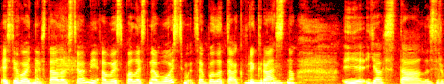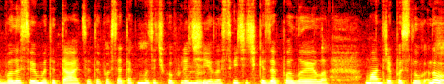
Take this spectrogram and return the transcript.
Я сьогодні встала в сьомій, а виспалась на восьму. Це було так прекрасно. Mm-hmm. І я встала, зробила свою медитацію, типу, все так музичку включила, mm-hmm. свічечки запалила мантри послухати. Ну,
